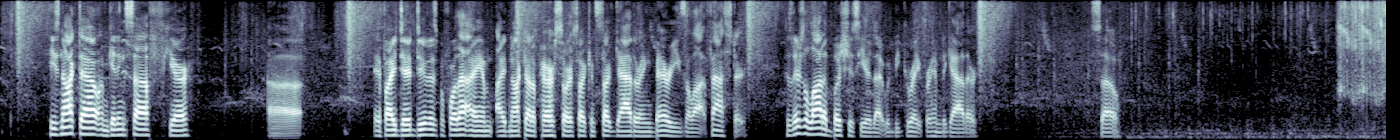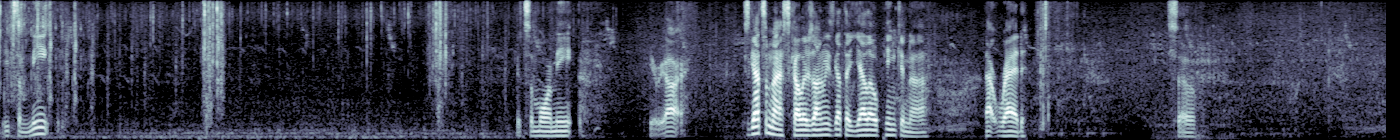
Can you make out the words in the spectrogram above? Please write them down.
he's knocked out. I'm getting stuff here. Uh, if I did do this before that, I am I knocked out a parasaur so I can start gathering berries a lot faster. Because there's a lot of bushes here that would be great for him to gather. So. Eat some meat. Some more meat. Here we are. He's got some nice colors on him. He's got the yellow, pink, and uh, that red. So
